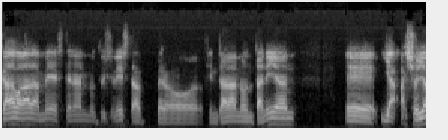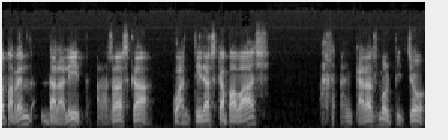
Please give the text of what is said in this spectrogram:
cada vegada més tenen nutricionista, però fins ara no en tenien. Eh, ja, això ja parlem de l'elit. Aleshores, clar, quan tires cap a baix encara és molt pitjor.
